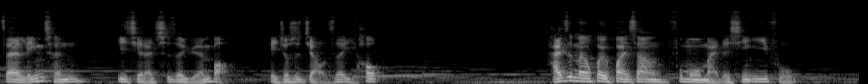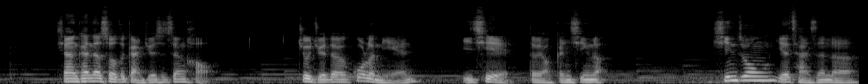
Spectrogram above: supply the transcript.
在凌晨一起来吃着元宝，也就是饺子以后，孩子们会换上父母买的新衣服，想想看那时候的感觉是真好。就觉得过了年，一切都要更新了，心中也产生了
